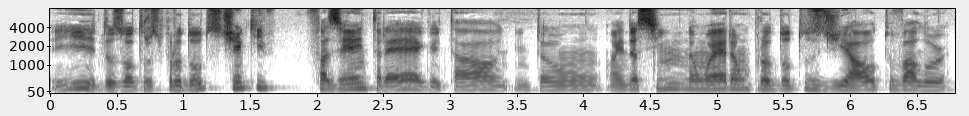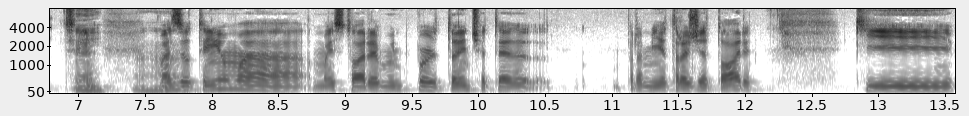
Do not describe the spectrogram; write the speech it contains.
e dos outros produtos tinha que fazer a entrega e tal. Então, ainda assim, não eram produtos de alto valor. Sim. Né? Uhum. Mas eu tenho uma, uma história muito importante até para minha trajetória, que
